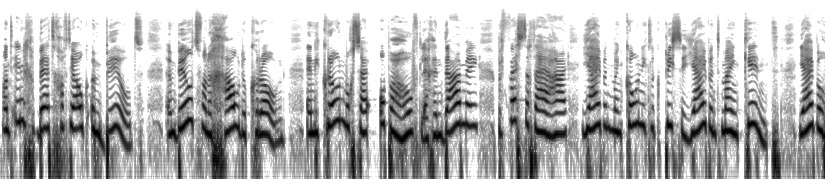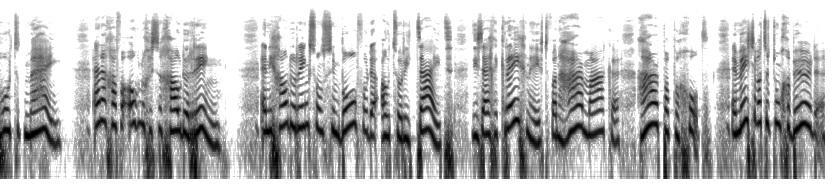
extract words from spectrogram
Want in gebed gaf hij ook een beeld. Een beeld van een gouden kroon. En die kroon mocht zij op haar hoofd leggen. En daarmee bevestigde hij haar: Jij bent mijn koninklijke priester. Jij bent mijn kind. Jij behoort tot mij. En hij gaf ook nog eens een gouden ring. En die gouden ring stond symbool voor de autoriteit die zij gekregen heeft van haar maken, haar papa God. En weet je wat er toen gebeurde?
